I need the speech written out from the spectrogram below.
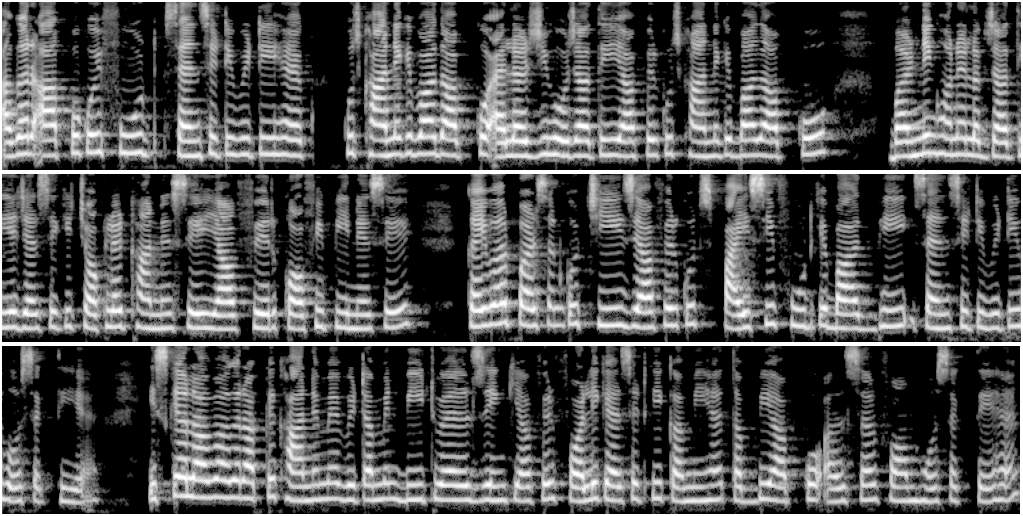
अगर आपको कोई फ़ूड सेंसिटिविटी है, कुछ खाने के बाद आपको एलर्जी हो जाती है या फिर कुछ खाने के बाद आपको बर्निंग होने लग जाती है, जैसे कि चॉकलेट खाने से या फिर कॉफ़ी पीने से कई बार पर्सन को चीज़ या फिर कुछ स्पाइसी फ़ूड के बाद भी सेंसिटिविटी हो सकती है। इसके अलावा अगर आपके खाने में विटामिन बी ट्वेल्व जिंक या फिर फॉलिक एसिड की कमी है, तब भी आपको अल्सर फॉर्म हो सकते हैं।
